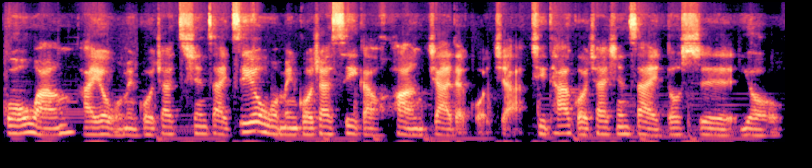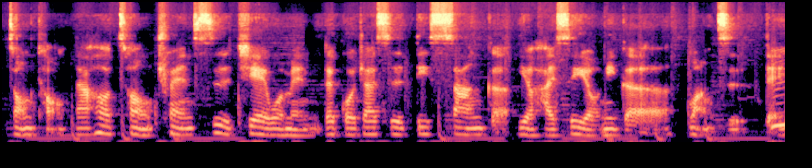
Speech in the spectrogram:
国王还有我们国家，现在只有我们国家是一个皇家的国家，其他国家现在都是有总统。然后从全世界，我们的国家是第三个，有还是有那个王子。对，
